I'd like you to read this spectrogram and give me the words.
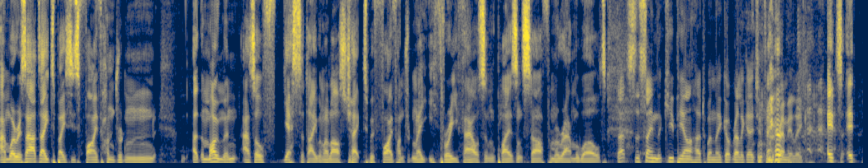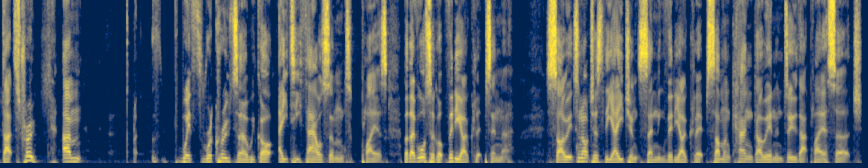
And whereas our database is 500 and at the moment, as of yesterday when I last checked, with 583,000 players and staff from around the world. That's the same that QPR had when they got relegated from the Premier League. It's it, that's true. Um, with Recruiter, we've got 80,000 players, but they've also got video clips in there. So it's not just the agents sending video clips. Someone can go in and do that player search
